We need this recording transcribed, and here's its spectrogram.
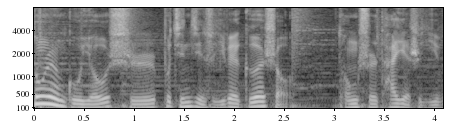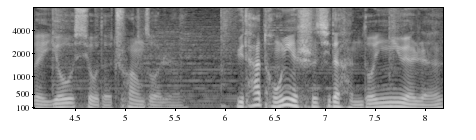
松任谷由实不仅仅是一位歌手，同时他也是一位优秀的创作人。与他同一时期的很多音乐人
